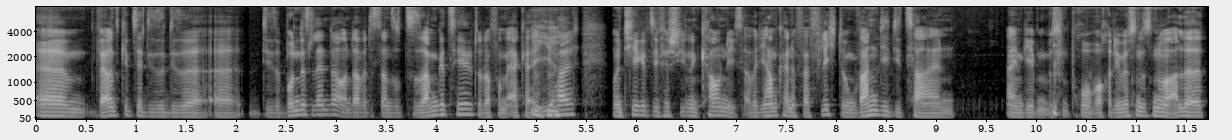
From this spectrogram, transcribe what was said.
Ähm, bei uns gibt es ja diese, diese, äh, diese Bundesländer und da wird es dann so zusammengezählt oder vom RKI Mhm. halt. Und hier gibt es die verschiedenen Counties, aber die haben keine Verpflichtung, wann die die Zahlen eingeben müssen pro Woche. Die müssen es nur alle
